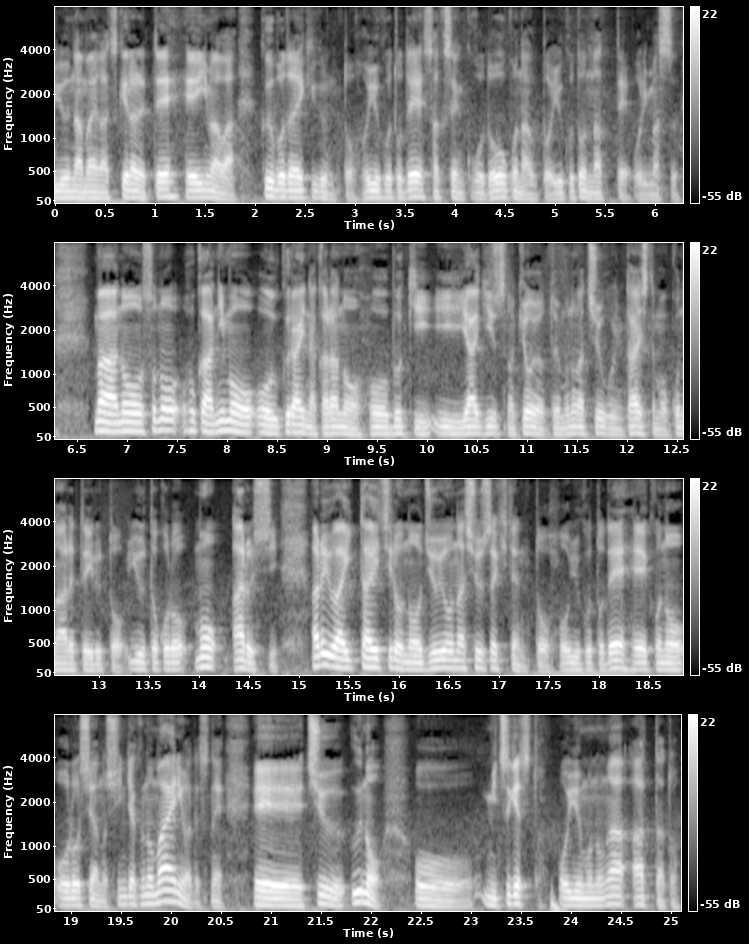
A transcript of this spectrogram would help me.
いう名前が付けられて、えー、今は空母打撃軍ということで作戦行動を行うということになっております、まあ、あのその他にもウクライナからの武器や技術の供与というものが中国に対しても行われているというところもあるしあるいは一帯一路の重要な集積点ということでこのロシアの侵略の前にはですね中ウの蜜月というものがあったと、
